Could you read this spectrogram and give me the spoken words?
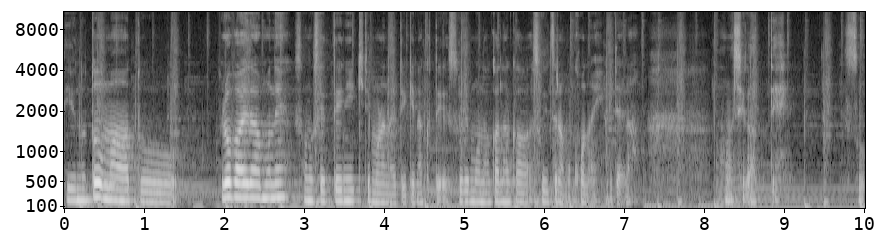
ていうのとまああとプロバイダーもねその設定に来てもらわないといけなくてそれもなかなかそいつらも来ないみたいな。話があって。そう、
